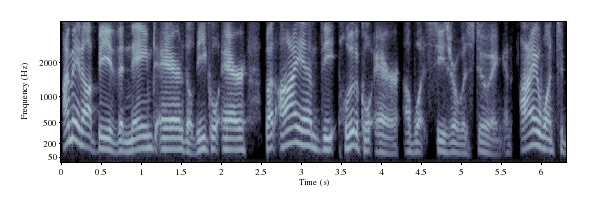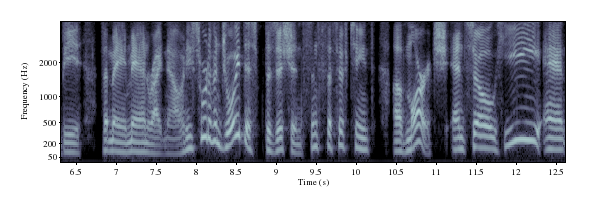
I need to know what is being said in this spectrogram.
I may not be the named heir, the legal heir, but I am the political heir of what Caesar was doing. And I want to be the main man right now. And he sort of enjoyed this position since the 15th of March. And so he and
